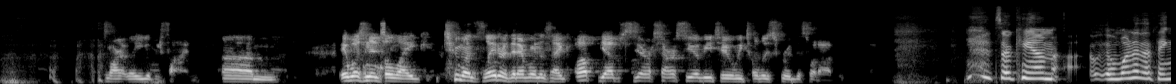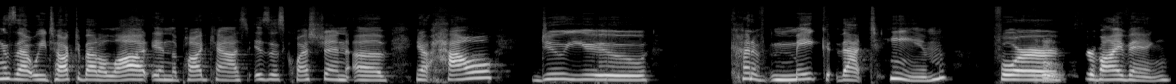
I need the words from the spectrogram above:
Smartly, you'll be fine." Um, it wasn't until like two months later that everyone was like, "Oh, yep, SARS-CoV-2. We totally screwed this one up." So, Cam, uh, one of the things that we talked about a lot in the podcast is this question of, you know, how do you kind of make that team for surviving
